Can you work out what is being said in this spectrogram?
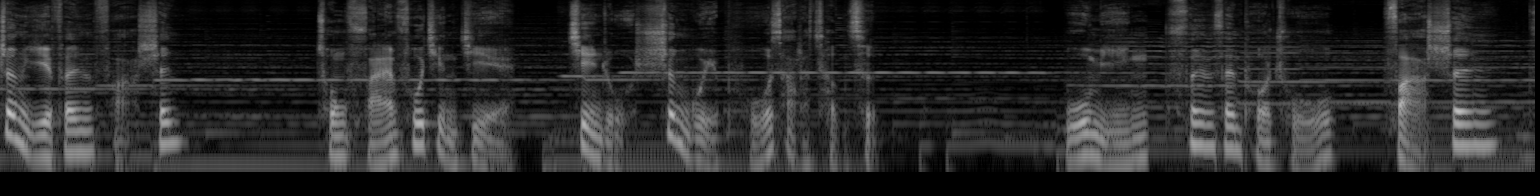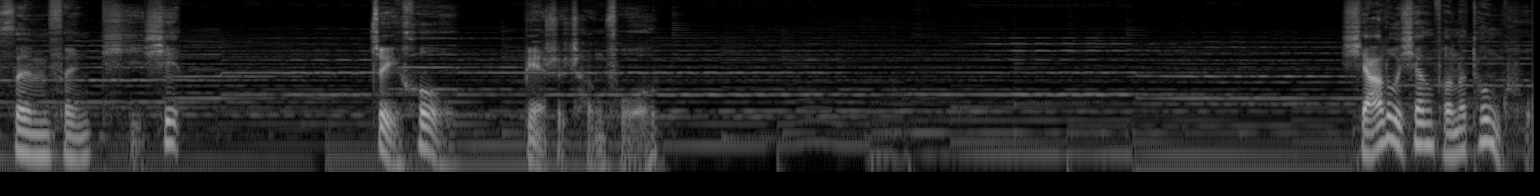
正一分法身，从凡夫境界。进入圣位菩萨的层次，无名纷纷破除，法身纷纷体现。最后便是成佛。狭路相逢的痛苦，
